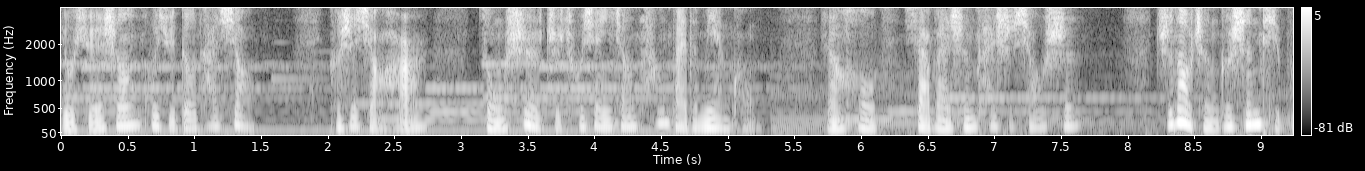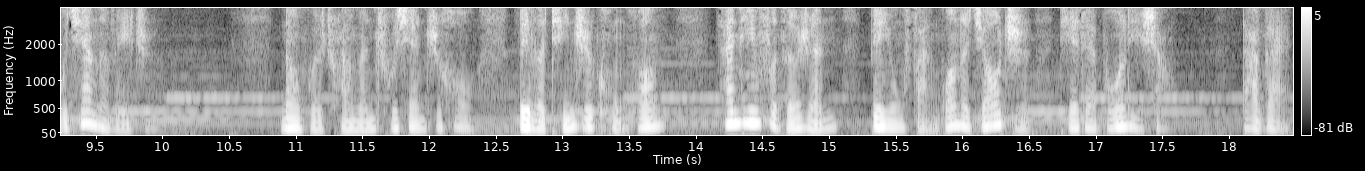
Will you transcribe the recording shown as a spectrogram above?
有学生会去逗他笑，可是小孩总是只出现一张苍白的面孔。然后下半身开始消失，直到整个身体不见了为止。闹鬼传闻出现之后，为了停止恐慌，餐厅负责人便用反光的胶纸贴在玻璃上，大概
